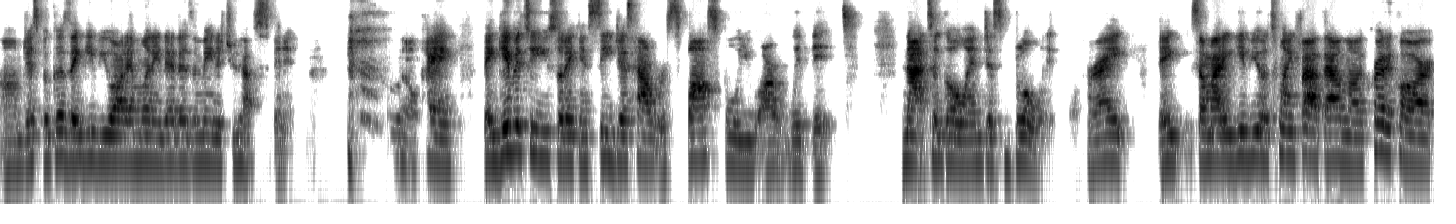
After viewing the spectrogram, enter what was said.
Um, just because they give you all that money, that doesn't mean that you have to spend it. okay. They give it to you so they can see just how responsible you are with it, not to go and just blow it, right? They somebody give you a $25,000 credit card,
